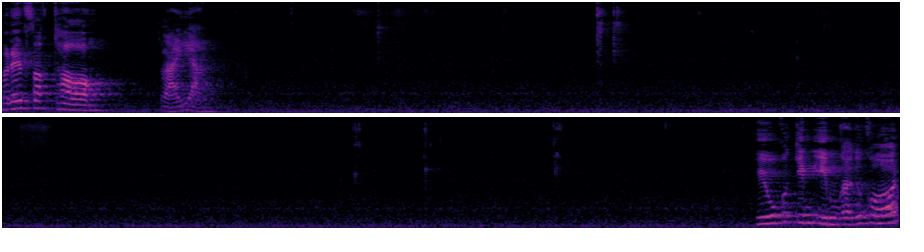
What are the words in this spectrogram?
เมล็ดฟักทองหลายอย่าง หิวก็กินอิ่มค่ะทุกคน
